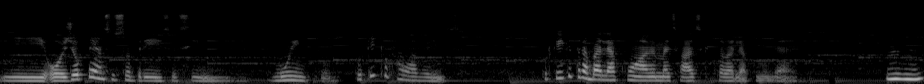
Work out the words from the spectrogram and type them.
E hoje eu penso sobre isso, assim, muito. Por que, que eu falava isso? Por que, que trabalhar com homem é mais fácil que trabalhar com mulher? uhum.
